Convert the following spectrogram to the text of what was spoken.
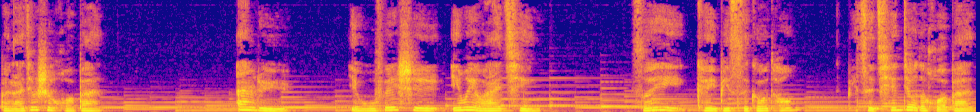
本来就是伙伴，爱侣也无非是因为有爱情，所以可以彼此沟通、彼此迁就的伙伴，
